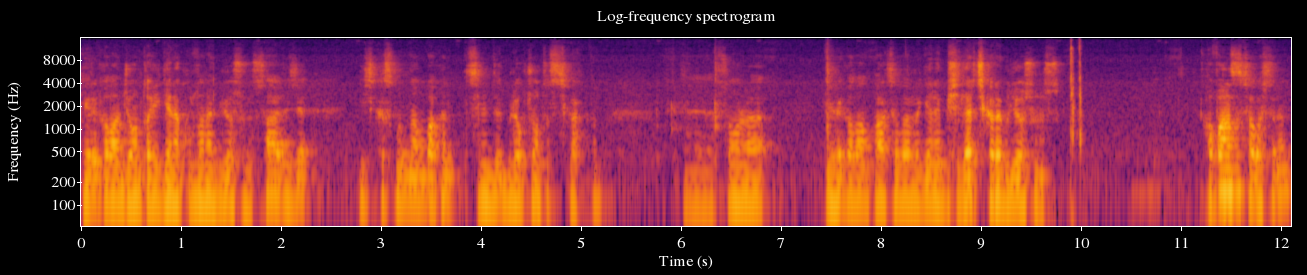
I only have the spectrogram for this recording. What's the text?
Geri kalan contayı gene kullanabiliyorsunuz. Sadece iç kısmından bakın silindir blok contası çıkarttım. Ee, sonra geri kalan parçalarla gene bir şeyler çıkarabiliyorsunuz. Kafanızı çalıştırın.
